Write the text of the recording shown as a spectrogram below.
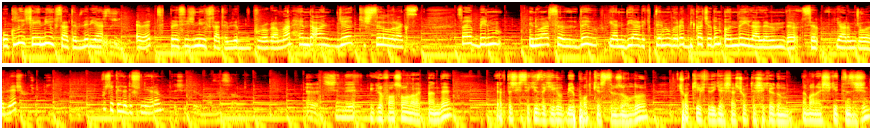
okulun şeyini yükseltebilir yani Prestijini. evet prestijini yükseltebilir bu programlar hem de ayrıca kişisel olarak s- sadece benim üniversitede yani diğer rakiplerime göre birkaç adım önde ilerlemem de yardımcı olabilir. Çok güzel. Bu şekilde düşünüyorum. Teşekkür ederim. Ağzına sağlık. Evet şimdi mikrofon son olarak bende. Yaklaşık 8 dakikalık bir podcastimiz oldu. Çok keyifliydi gençler. Çok teşekkür ederim bana eşlik ettiğiniz için.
